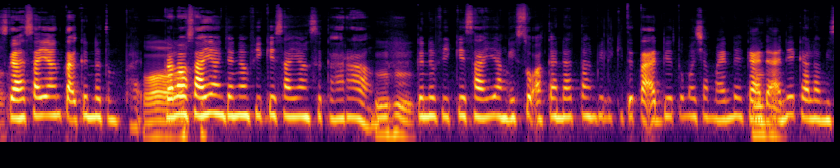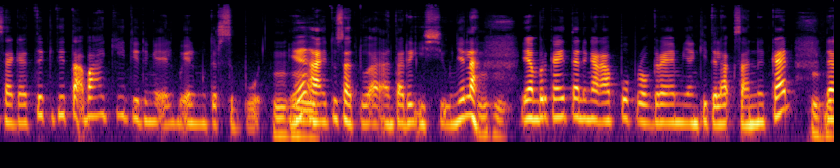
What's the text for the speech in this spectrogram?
Kasih sayang tak kena tempat. Wah. Kalau sayang jangan fikir sayang sekarang. Mm-hmm. Kena fikir sayang esok akan datang bila kita tak ada tu macam mana keadaan mm-hmm. dia kalau misal kata kita tak bahagi dia dengan ilmu-ilmu tersebut. Mm-hmm. Ya, ha, itu satu antara isunya lah. Mm-hmm. Yang berkaitan dengan apa program yang kita laksanakan. Mm-hmm. Dan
